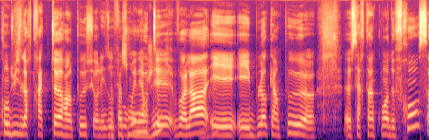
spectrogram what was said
conduisent leurs tracteurs un peu sur les de façon énergique, voilà, mhm. et, et, bloquent un peu certains coins de France.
